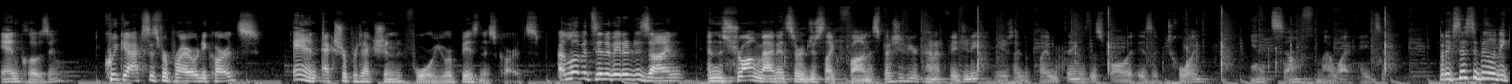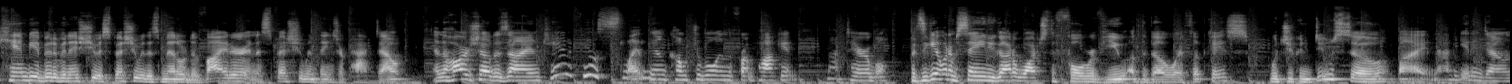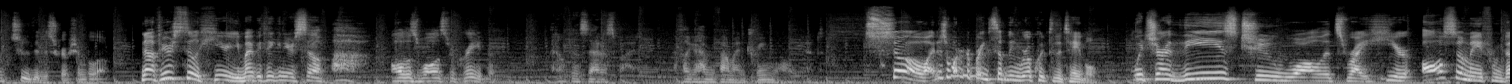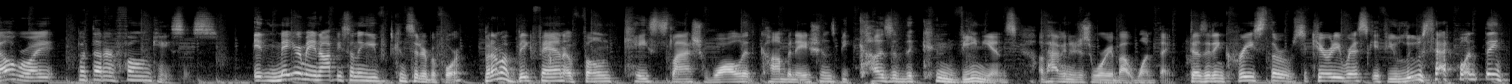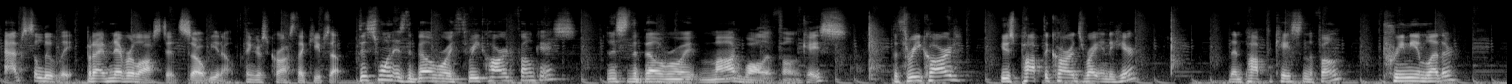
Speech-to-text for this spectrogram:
and closing, quick access for priority cards, and extra protection for your business cards. I love its innovative design, and the strong magnets are just like fun, especially if you're kind of fidgety and you just like to play with things. This wallet is a toy in itself. My wife hates it. But accessibility can be a bit of an issue, especially with this metal divider and especially when things are packed out. And the hard shell design can feel slightly uncomfortable in the front pocket, not terrible. But to get what I'm saying, you gotta watch the full review of the Bellroy flip case, which you can do so by navigating down to the description below. Now, if you're still here, you might be thinking to yourself, ah, all those wallets are great, but I don't feel satisfied. I feel like I haven't found my dream wallet yet. So I just wanted to bring something real quick to the table which are these two wallets right here, also made from Bellroy, but that are phone cases. It may or may not be something you've considered before, but I'm a big fan of phone case slash wallet combinations because of the convenience of having to just worry about one thing. Does it increase the security risk if you lose that one thing? Absolutely. But I've never lost it, so, you know, fingers crossed that keeps up. This one is the Bellroy 3 card phone case, and this is the Bellroy Mod Wallet phone case. The 3 card you just pop the cards right into here, then pop the case in the phone. Premium leather,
